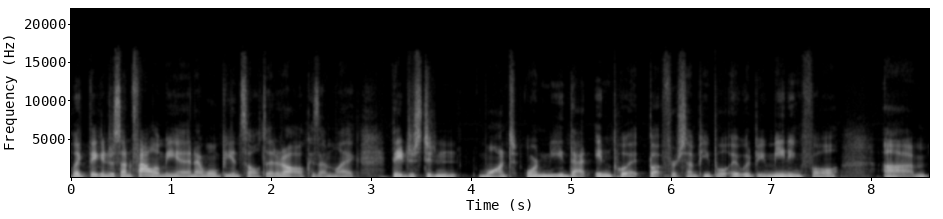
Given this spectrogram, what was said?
like they can just unfollow me and I won't be insulted at all because I'm like, they just didn't want or need that input. But for some people, it would be meaningful. Um,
